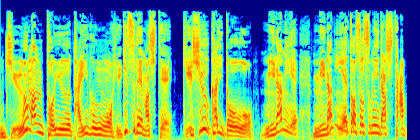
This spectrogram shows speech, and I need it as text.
10万という大軍を引き連れまして、奇襲街道を南へ、南へと進み出した。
